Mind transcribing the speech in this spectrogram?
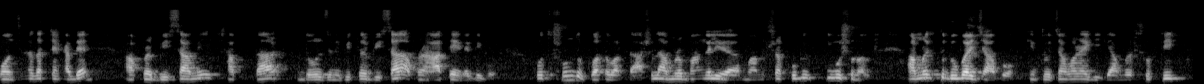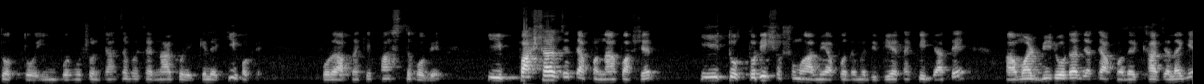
পঞ্চাশ হাজার টাকা দেন। আপনার ভিসা আমি সপ্তাহ দশ দিনের ভিতরে ভিসা আপনার হাতে এনে দিব। কত সুন্দর কথাবার্তা। আসলে আমরা বাঙালি, মানুষরা খুবই ইমোশনাল আমরা কিন্তু দুবাই যাব, কিন্তু যাওয়ার আগে কি আমরা সঠিক তথ্য ইনফরমেশন যাচাই বাছাই না করে গেলে কি হবে? পরে আপনাকে পাসতে হবে। এই পাশার যাতে আপনার না পাশেন এই তথ্যটি সবসময় আমি আপনাদের মধ্যে দিয়ে থাকি যাতে আমার ভিডিওটা যাতে আপনাদের কাজে লাগে,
